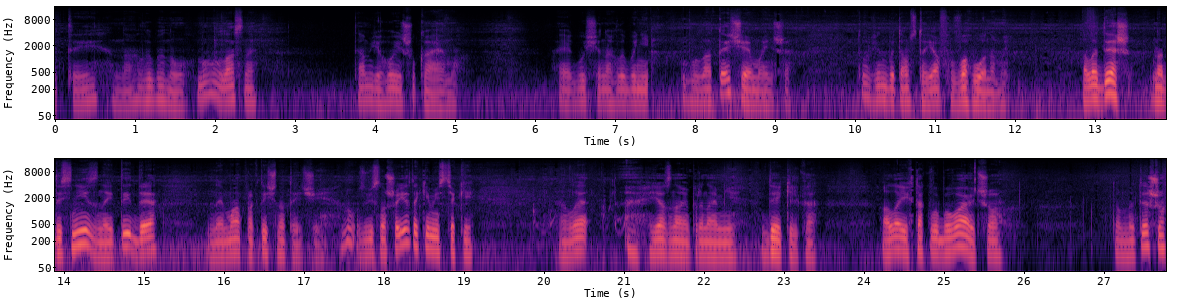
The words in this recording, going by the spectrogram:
йти на глибину. Ну, власне, там його і шукаємо. А якби ще на глибині була течія менша, то він би там стояв вагонами. Але де ж на Десні знайти, де нема практично течії? Ну, звісно, що є такі місцяки, але я знаю принаймні декілька. Але їх так вибивають, що там не те, що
